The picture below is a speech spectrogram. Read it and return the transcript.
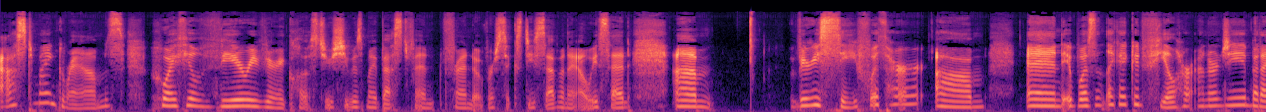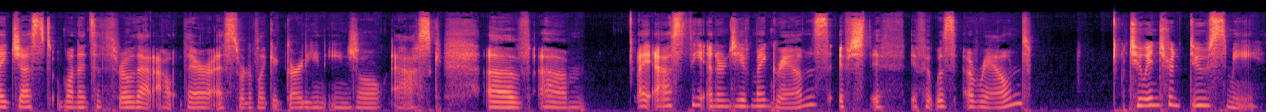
asked my grams who i feel very very close to. She was my best friend friend over 67 i always said. Um, very safe with her. Um, and it wasn't like I could feel her energy, but I just wanted to throw that out there as sort of like a guardian angel ask of, um, I asked the energy of my grams if, if, if it was around to introduce me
